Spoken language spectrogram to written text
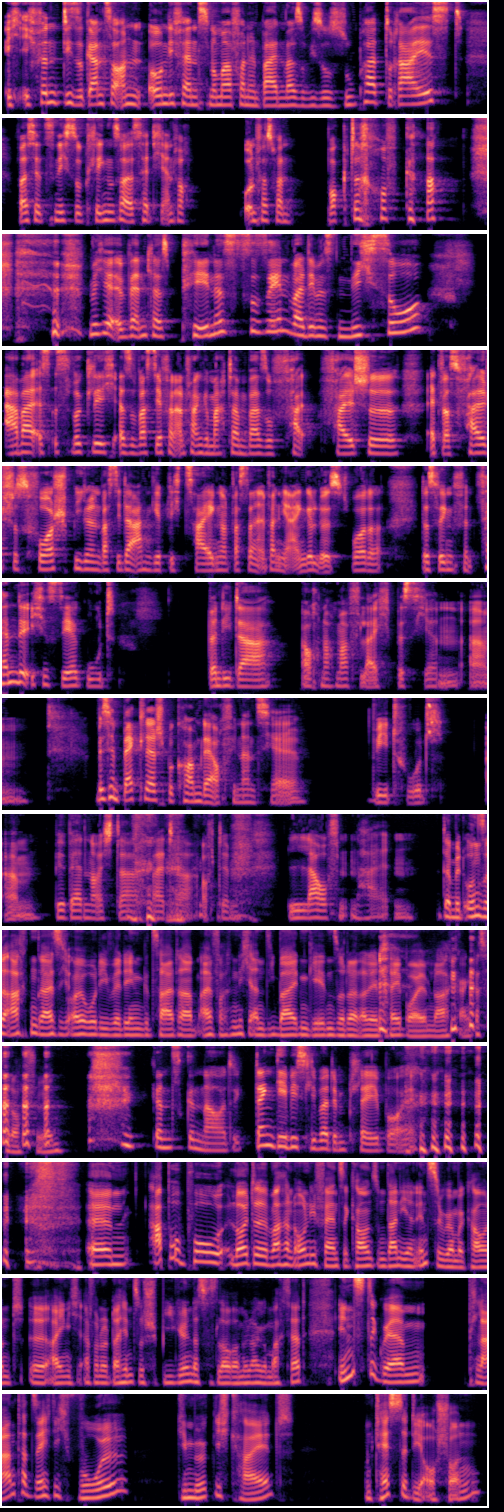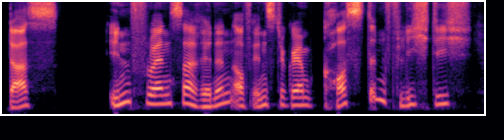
ich, ich finde, diese ganze OnlyFans-Nummer von den beiden war sowieso super dreist, was jetzt nicht so klingen soll, als hätte ich einfach unfassbar Bock darauf gehabt Michael Wendlers Penis zu sehen, weil dem ist nicht so. Aber es ist wirklich, also was die von Anfang gemacht haben, war so fa falsche, etwas Falsches vorspielen, was sie da angeblich zeigen und was dann einfach nie eingelöst wurde. Deswegen fände ich es sehr gut, wenn die da auch noch mal vielleicht bisschen, ähm, bisschen Backlash bekommen, der auch finanziell wehtut. Ähm, wir werden euch da weiter auf dem Laufenden halten damit unsere 38 Euro, die wir denen gezahlt haben, einfach nicht an die beiden gehen, sondern an den Playboy im Nachgang. Das wäre doch schön. Ganz genau. Dann gebe ich es lieber dem Playboy. ähm, apropos, Leute machen OnlyFans-Accounts, um dann ihren Instagram-Account äh, eigentlich einfach nur dahin zu spiegeln, dass das Laura Müller gemacht hat. Instagram plant tatsächlich wohl die Möglichkeit und testet die auch schon, dass Influencerinnen auf Instagram kostenpflichtig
